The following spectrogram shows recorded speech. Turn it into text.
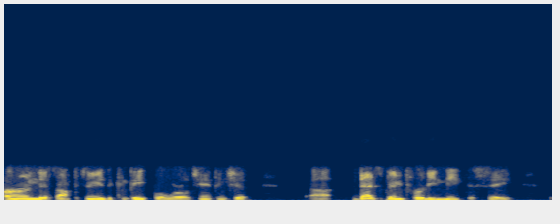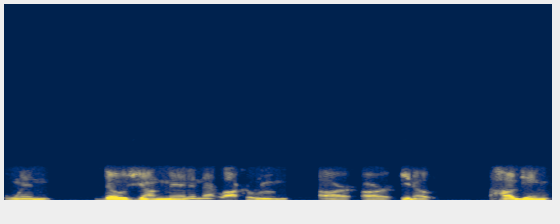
earn this opportunity to compete for a world championship, uh, that's been pretty neat to see when those young men in that locker room are are you know hugging,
